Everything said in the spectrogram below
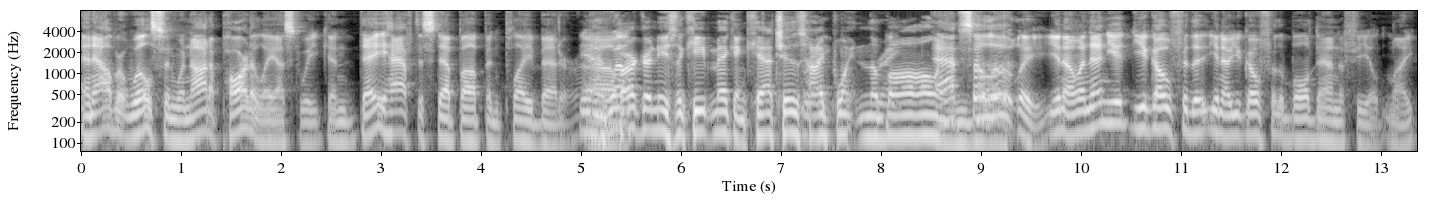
and Albert Wilson were not a part of last week, and they have to step up and play better. Yeah, uh, well, Parker needs to keep making catches, right, high pointing the right. ball. And, Absolutely, uh, you know, and then you you go for the you know you go for the ball down the field, Mike.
